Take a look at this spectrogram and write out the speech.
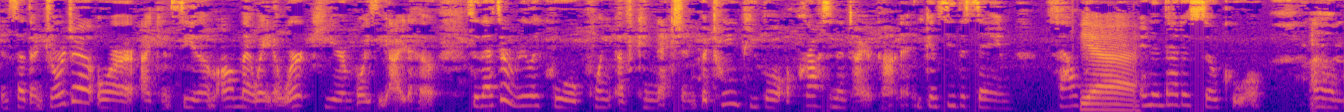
in southern Georgia, or I can see them on my way to work here in Boise, Idaho. So that's a really cool point of connection between people across an entire continent. You can see the same falcon. Yeah. And that is so cool. Um,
